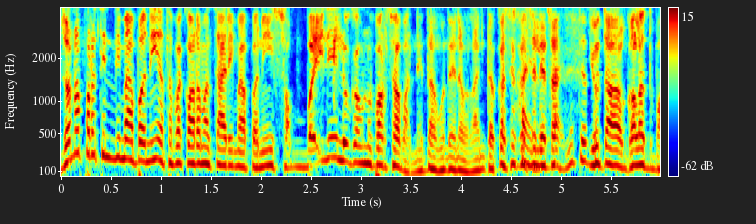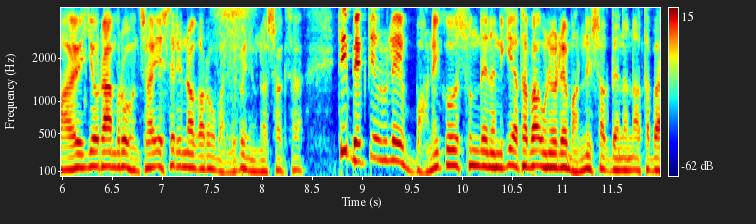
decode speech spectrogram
जनप्रतिनिधिमा पनि अथवा कर्मचारीमा पनि सबैले लुकाउनुपर्छ भन्ने त हुँदैन होला नि त। कसै कसैले त यो त गलत भयो यो राम्रो हुन्छ यसरी नगरौँ भन्ने पनि हुनसक्छ। ती व्यक्तिहरूले भनेको सुन्दैनन् कि अथवा उनीहरूले भन्नै सक्दैनन् अथवा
